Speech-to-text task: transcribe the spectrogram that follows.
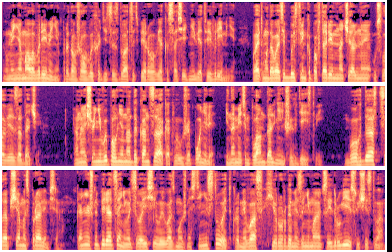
«У меня мало времени», — продолжал выходец из 21 века соседней ветви времени. Поэтому давайте быстренько повторим начальные условия задачи. Она еще не выполнена до конца, как вы уже поняли, и наметим план дальнейших действий. Бог даст, сообща мы справимся. Конечно, переоценивать свои силы и возможности не стоит. Кроме вас, хирургами занимаются и другие существа,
